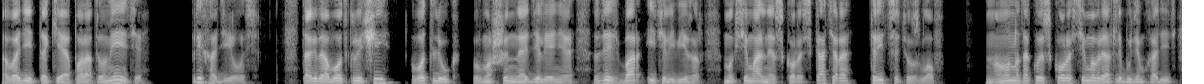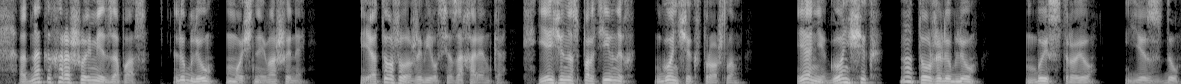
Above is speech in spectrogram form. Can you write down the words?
«Водить такие аппараты умеете?» «Приходилось. Тогда вот ключи, вот люк в машинное отделение. Здесь бар и телевизор. Максимальная скорость катера — 30 узлов. Но на такой скорости мы вряд ли будем ходить. Однако хорошо иметь запас. Люблю мощные машины. Я тоже оживился, Захаренко. Езжу на спортивных, гонщик в прошлом. Я не гонщик, но тоже люблю быструю езду.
